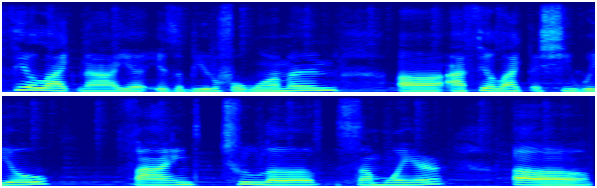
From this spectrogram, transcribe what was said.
feel like Nyya is a beautiful woman. Uh, I feel like that she will find true love somewhere. Uh,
